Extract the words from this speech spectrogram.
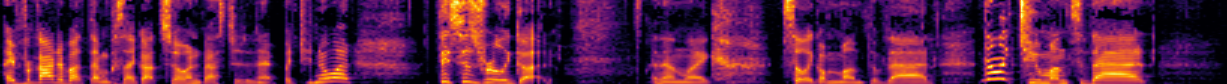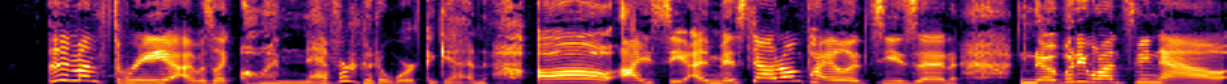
I mm-hmm. forgot about them because I got so invested in it. But you know what? This is really good. And then like so like a month of that, and then like two months of that. Then month three, I was like, oh, I'm never going to work again. Oh, I see. I missed out on pilot season. Nobody wants me now.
